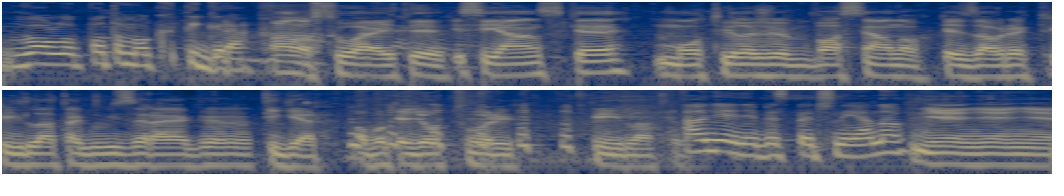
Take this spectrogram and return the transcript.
bol potomok tigra. Áno, sú aj tie siánske motýle, že vlastne áno, keď zavrie krídla, tak vyzerá jak e, tiger. Alebo keď otvorí krídla. tak- Ale nie je nebezpečný, áno? Nie, nie, nie.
